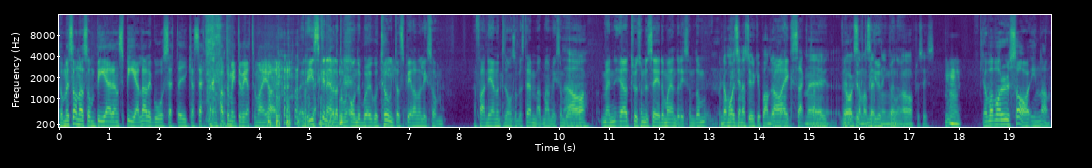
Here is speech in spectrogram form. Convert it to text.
De är sådana som ber en spelare gå och sätta i kassetten för att de inte vet hur man gör. Risken är väl att om, om det börjar gå tungt att spelarna liksom... Fan, det är ändå inte de som bestämmer. Att man liksom börjar, Ja. Men jag tror som du säger, de har ändå liksom... De, Men de har ju sina styrkor på andra Ja, plan. exakt. Är ju Med lagsammansättning med och, och- ja, precis. Ja, vad var det du sa innan?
